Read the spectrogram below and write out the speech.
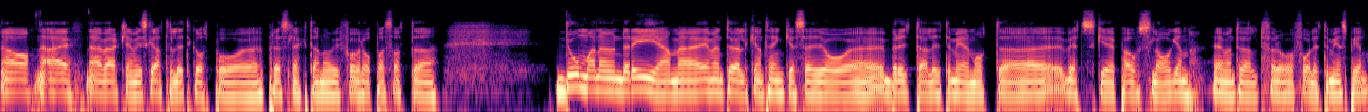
Ja, nej, nej verkligen. Vi skrattar lite gott på eh, pressläktaren och vi får väl hoppas att uh, domarna under EM eventuellt kan tänka sig att uh, bryta lite mer mot vätskepauslagen eventuellt för att få lite mer spel.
